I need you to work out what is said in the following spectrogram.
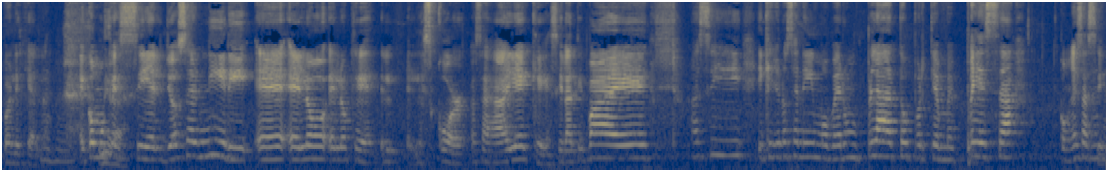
por la izquierda. Es como que si el yo ser needy es, lo, es lo que, el, el, score, o sea, ahí es que si la tipa es así y que yo no sé ni mover un plato porque me pesa. Con esa sí.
